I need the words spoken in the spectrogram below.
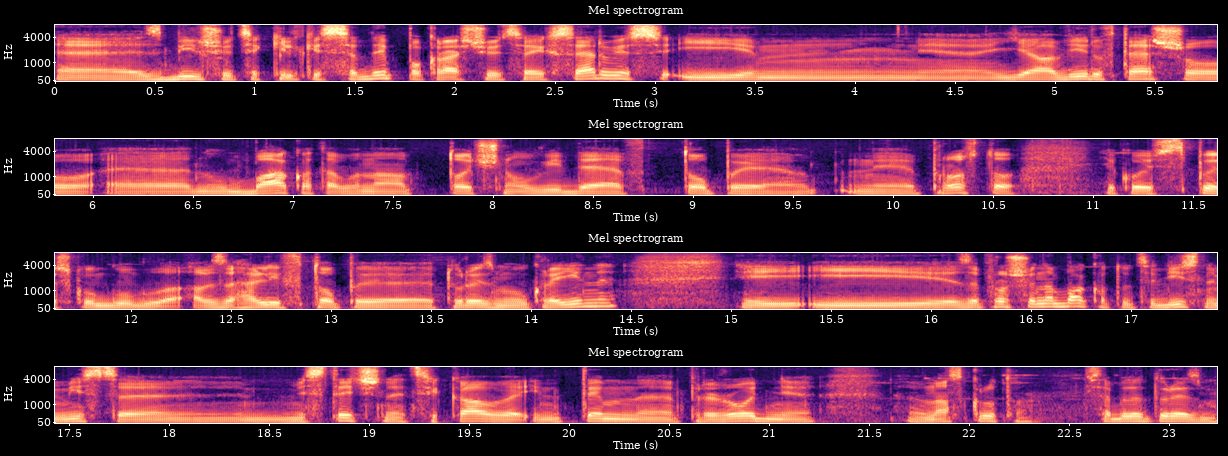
Е, Збільшується кількість садиб, покращується їх сервіс, і е, я вірю в те, що е, ну, Бакота вона точно увійде в топи не просто якогось списку Гугла, а взагалі в топи туризму України. І, і запрошую на Бакоту. Це дійсно місце містичне, цікаве, інтимне, природнє. У нас круто. Все буде туризм.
